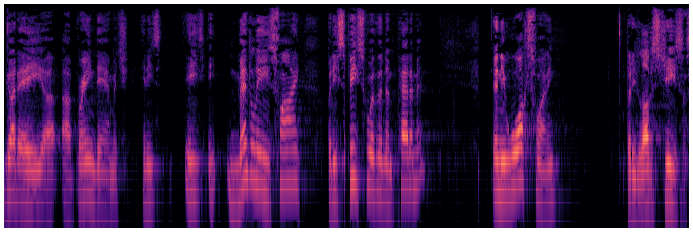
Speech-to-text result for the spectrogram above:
got a, uh, a brain damage. And he's, he's he, mentally he's fine, but he speaks with an impediment, and he walks funny, but he loves Jesus.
